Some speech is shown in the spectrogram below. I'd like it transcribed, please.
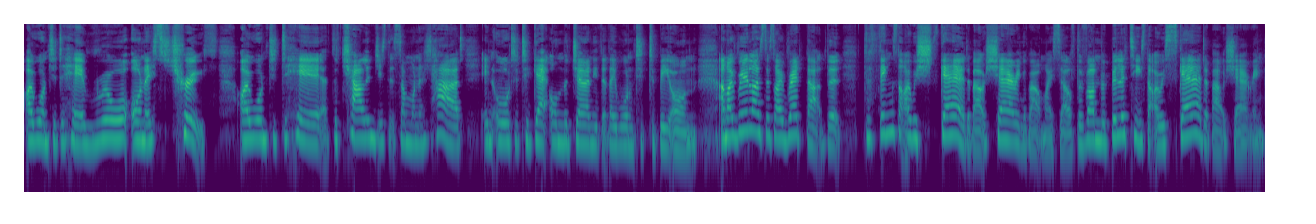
I wanted to hear raw, honest truth. I wanted to hear the challenges that someone had had in order to get on the journey that they wanted to be on. And I realized as I read that, that the things that I was scared about sharing about myself, the vulnerabilities that I was scared about sharing,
